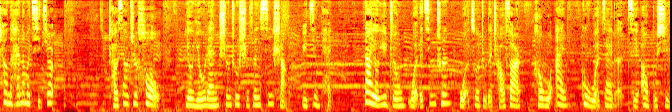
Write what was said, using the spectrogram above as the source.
唱的还那么起劲儿。嘲笑之后，又油然生出十分欣赏与敬佩，大有一种我的青春我做主的潮范儿和我爱。故我在的桀骜不驯。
